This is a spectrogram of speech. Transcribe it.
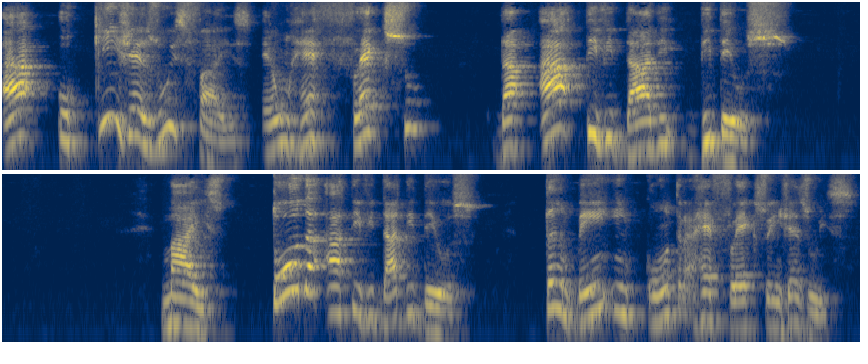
a, o que Jesus faz é um reflexo da atividade de Deus. Mas toda a atividade de Deus também encontra reflexo em Jesus.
